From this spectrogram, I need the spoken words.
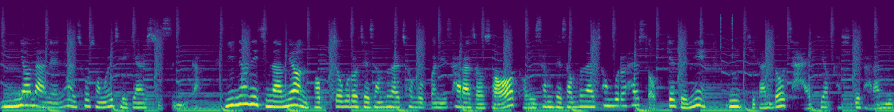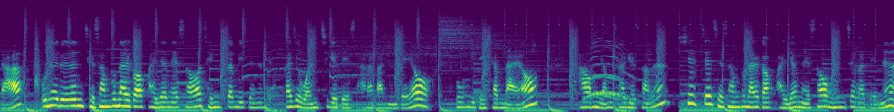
2년 안에는 소송을 제기할 수 있습니다. 2년이 지나면 법적으로 재산 분할 청구권이 사라져서 더 이상 재산 분할 청구를 할 수 없게 되니 이 기간도 잘 기억하시기 바랍니다. 오늘은 재산 분할과 관련해서 쟁점이 되는 몇 가지 원칙에 대해서 알아봤는데요. 도움이 되셨나요? 다음 영상에서는 실제 재산 분할과 관련해서 문제가 되는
